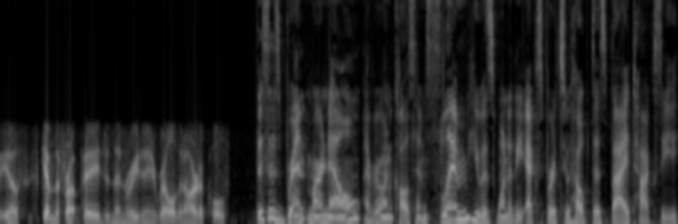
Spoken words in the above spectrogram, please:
you know skim the front page and then read any relevant articles. This is Brent Marnell. Everyone calls him Slim. He was one of the experts who helped us buy Toxie.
